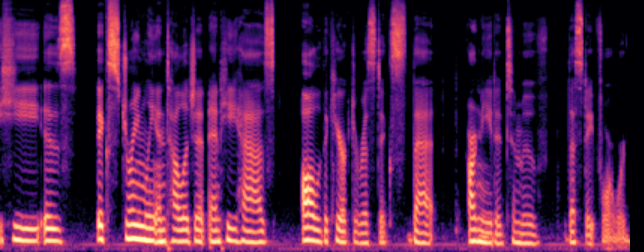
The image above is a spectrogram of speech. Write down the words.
he is extremely intelligent and he has all of the characteristics that are needed to move the state forward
